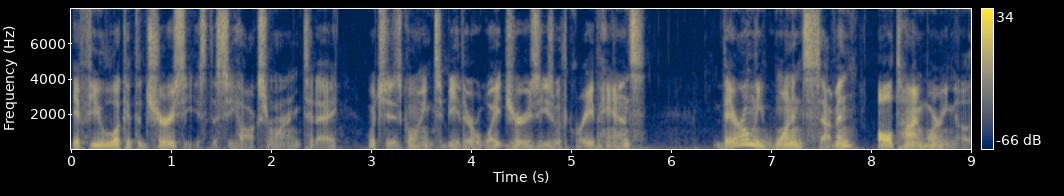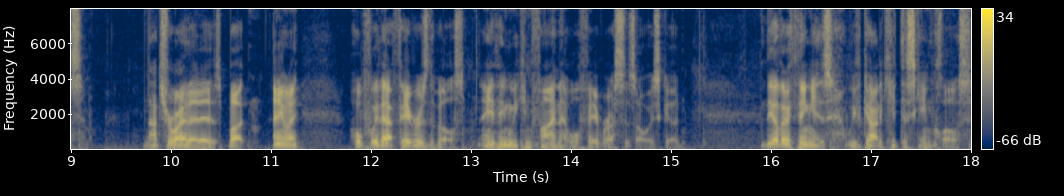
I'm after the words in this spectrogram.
If you look at the jerseys the Seahawks are wearing today, which is going to be their white jerseys with gray pants, they're only 1 in 7 all time wearing those. Not sure why that is, but anyway, hopefully that favors the Bills. Anything we can find that will favor us is always good. The other thing is, we've got to keep this game close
